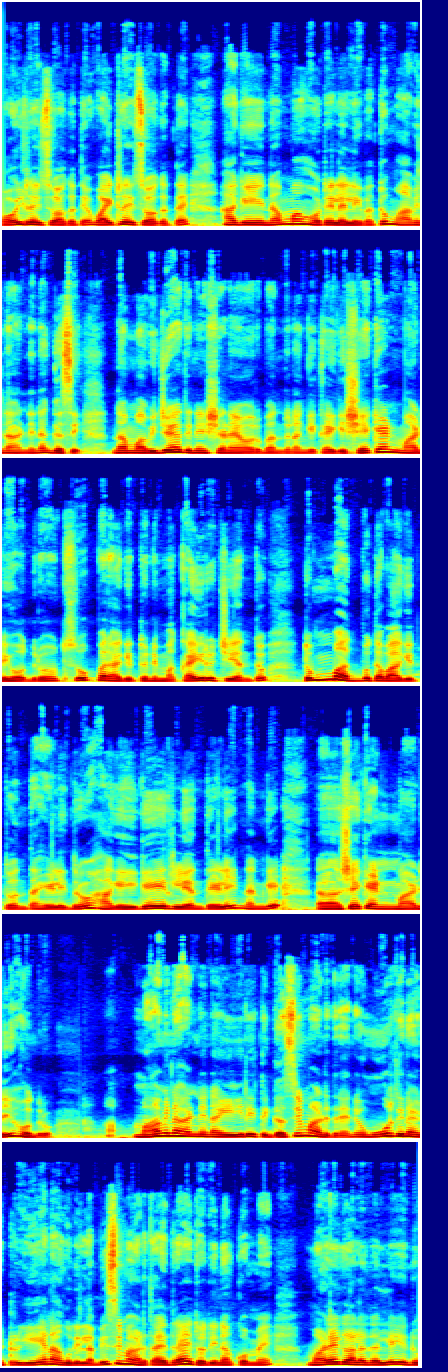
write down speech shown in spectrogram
ಬಾಯ್ಲ್ಡ್ ರೈಸು ಆಗುತ್ತೆ ವೈಟ್ ರೈಸು ಆಗುತ್ತೆ. ಹಾಗೆ ನಮ್ಮ ಹೋಟೆಲಲ್ಲಿ ಇವತ್ತು ಮಾವಿನ ಹಣ್ಣಿನ ಗಸಿ. ನಮ್ಮ ವಿಜಯ ದಿನೇಶ್ ಅವರು ಬಂದು ನನಗೆ ಕೈಗೆ ಶೇಕ್ ಹ್ಯಾಂಡ್ ಮಾಡಿ ಹೋದರು. ಸೂಪರ್ ಆಗಿತ್ತು, ನಿಮ್ಮ ಕೈ ರುಚಿ ಅಂತೂ ತುಂಬ ಅದ್ಭುತವಾಗಿತ್ತು ಅಂತ ಹೇಳಿದರು. ಹಾಗೆ ಹೀಗೇ ಇರಲಿ ಅಂತೇಳಿ ನನಗೆ ಶೇಕ್ ಹ್ಯಾಂಡ್ ಮಾಡಿ ಹೋದರು. ಮಾವಿನ ಹಣ್ಣಿನ ಈ ರೀತಿ ಗಸಿ ಮಾಡಿದರೆ ನೀವು ಮೂರು ದಿನ ಇಟ್ಟರು ಏನಾಗೋದಿಲ್ಲ. ಬಿಸಿ ಮಾಡ್ತಾ ಇದ್ರೆ ಆಯಿತು ದಿನಕ್ಕೊಮ್ಮೆ. ಮಳೆಗಾಲದಲ್ಲಿ ಇದು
